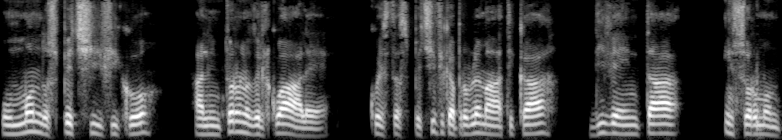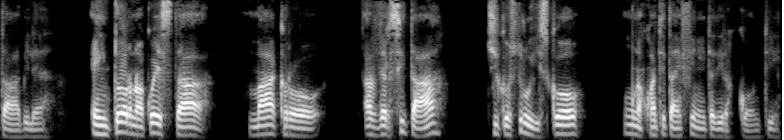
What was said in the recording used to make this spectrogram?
un mondo specifico all'intorno del quale questa specifica problematica diventa insormontabile. E intorno a questa macro avversità ci costruisco una quantità infinita di racconti.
